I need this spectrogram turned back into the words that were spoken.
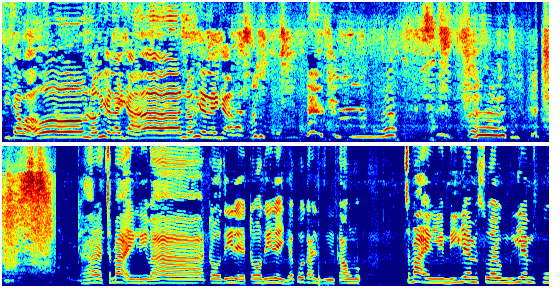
ကြည့်ကြပါဦးလုံးရလိုက်ကြအာလုံးရလိုက်ကြလားဒါကတော့ကျမအိမ်လေးပါတော်သေးတယ်တော်သေးတယ်ရက်ကွက်ကလူကြီးကောင်းလို့ကျမအိမ်လေးမီးလည်းမဆွဲဘူးမီးလည်းမကူ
